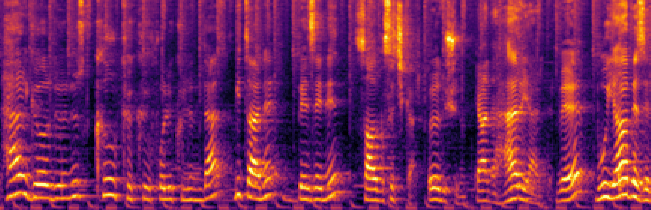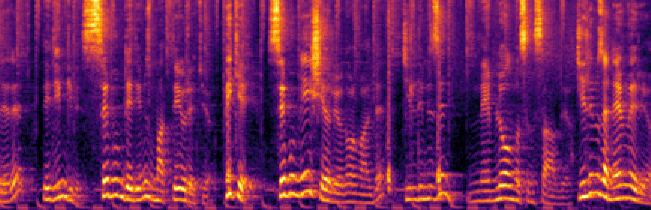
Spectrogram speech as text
Her gördüğünüz kıl kökü folikülünden bir tane bezenin salgısı çıkar. Öyle düşünün. Yani her yerde. Ve bu yağ bezeleri dediğim gibi sebum dediğimiz maddeyi üretiyor. Peki sebum ne işe yarıyor normalde? Cildimizin nemli olmasını sağlıyor. Cildimize nem veriyor.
